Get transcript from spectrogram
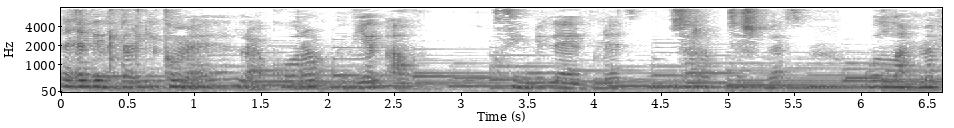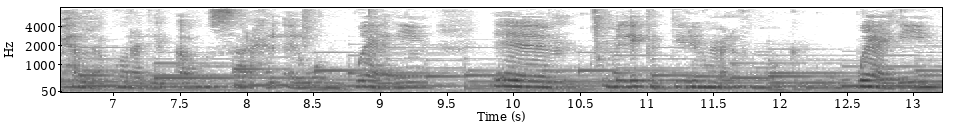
غادي نهضر لكم على العكورة ديال Avon أقسم بالله البنات جربت تشبات والله ما بحال العكورة ديال Avon الصراحة الألوان واعرين. ملي كديريهم على فمك واعرين.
